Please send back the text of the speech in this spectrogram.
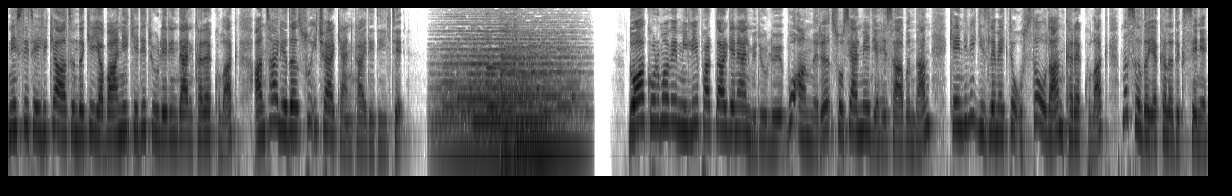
Nesli tehlike altındaki yabani kedi türlerinden kara kulak Antalya'da su içerken kaydedildi. Doğa Koruma ve Milli Parklar Genel Müdürlüğü bu anları sosyal medya hesabından kendini gizlemekte usta olan kara kulak nasıl da yakaladık seni,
